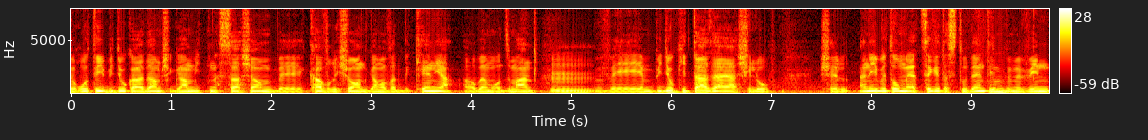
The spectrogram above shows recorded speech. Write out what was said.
ורותי היא בדיוק האדם שגם התנסה שם בקו ראשון, גם עבד בקניה הרבה מאוד זמן, Hmm. ובדיוק איתה זה היה השילוב. של אני בתור מייצג את הסטודנטים ומבין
